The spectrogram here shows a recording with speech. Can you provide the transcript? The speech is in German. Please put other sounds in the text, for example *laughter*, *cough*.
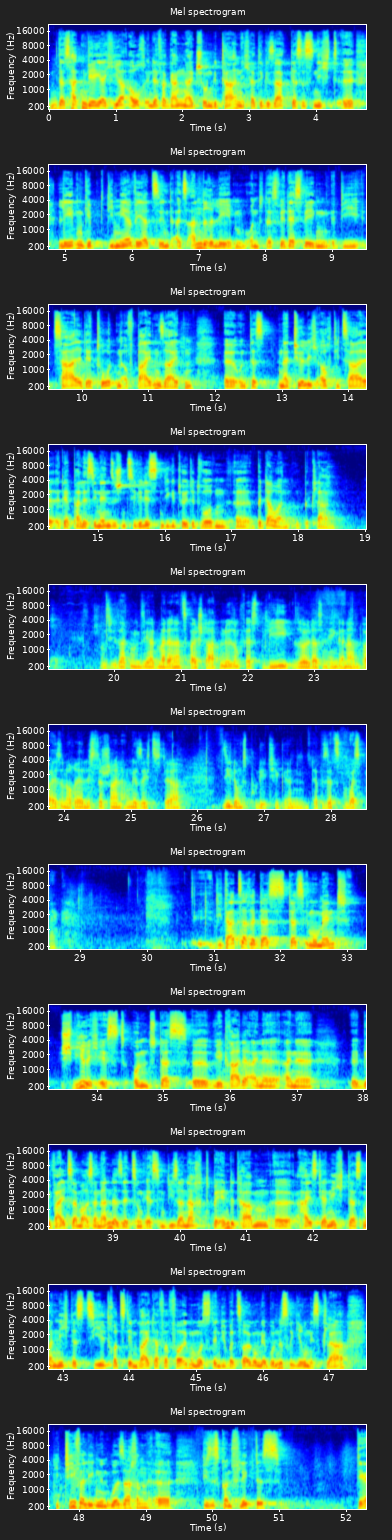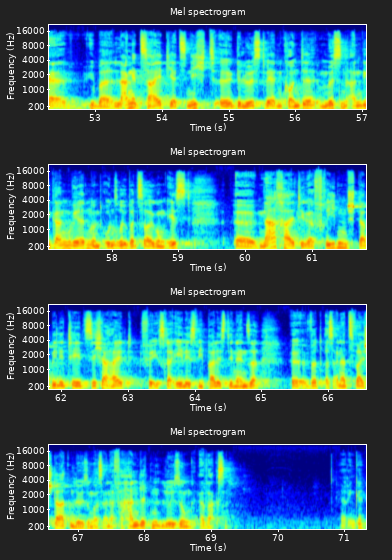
Das hatten wir ja hier auch in der Vergangenheit schon getan. Ich hatte gesagt, dass es nicht äh, Leben gibt, die mehr wert sind als andere Leben und dass wir deswegen die Zahl der Toten auf beiden Seiten äh, und dass natürlich auch die Zahl der palästinensischen Zivilisten, die getötet wurden, äh, bedauern und beklagen. Und Sie sagten, Sie halten an einer Zwei-Staaten-Lösung fest. Wie soll das in irgendeiner Weise noch realistisch sein angesichts der Siedlungspolitik in der besetzten Westbank? Die Tatsache, dass das im Moment schwierig ist und dass äh, wir gerade eine, eine äh, gewaltsame Auseinandersetzung erst in dieser Nacht beendet haben, äh, heißt ja nicht, dass man nicht das Ziel trotzdem weiter verfolgen muss. Denn die Überzeugung der Bundesregierung ist klar, die tiefer liegenden Ursachen äh, dieses Konfliktes, der über lange Zeit jetzt nicht äh, gelöst werden konnte, müssen angegangen werden. Und unsere Überzeugung ist, äh, nachhaltiger Frieden, Stabilität, Sicherheit für Israelis wie Palästinenser äh, wird aus einer Zwei-Staaten-Lösung, aus einer verhandelten Lösung erwachsen. Herr Rinke.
